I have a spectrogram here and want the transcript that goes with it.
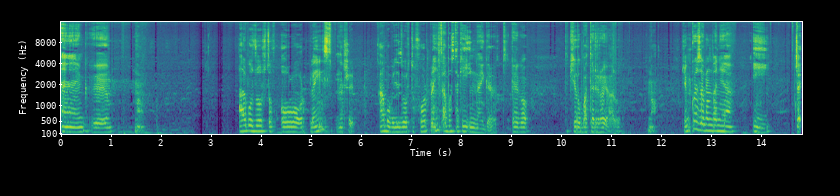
E, no. Albo z World of Warplanes, znaczy, albo będzie z World of Warplanes, albo z takiej innej gry, takiego, takiego Battle Royale. No. Dziękuję za oglądanie i cześć.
